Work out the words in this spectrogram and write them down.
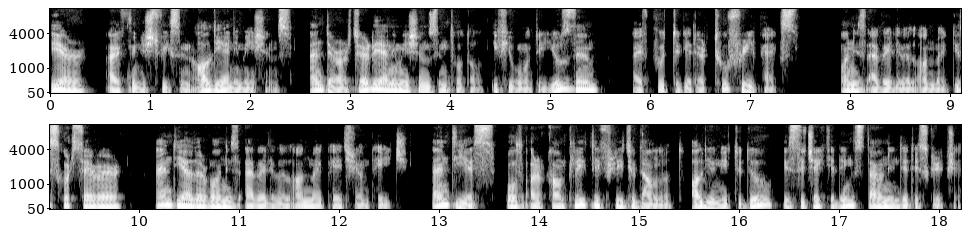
Here, I've finished fixing all the animations, and there are 30 animations in total. If you want to use them, I've put together two free packs. One is available on my Discord server, and the other one is available on my Patreon page. And yes, both are completely free to download. All you need to do is to check the links down in the description.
